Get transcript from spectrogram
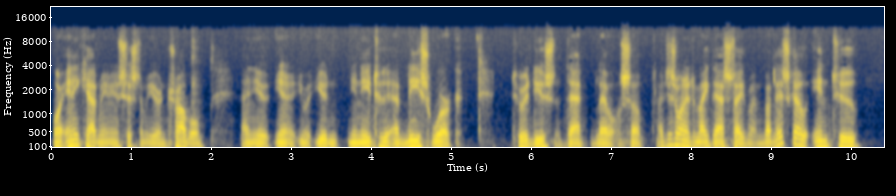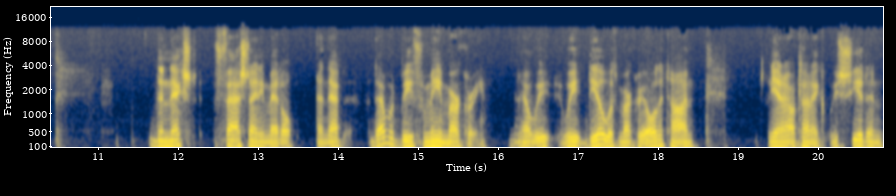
or any cadmium in your system, you're in trouble. and you you know you you, you need to at least work to reduce that level. So I just wanted to make that statement. But let's go into the next fascinating metal, and that that would be for me mercury. You know, mm-hmm. we we deal with mercury all the time in our clinic. We see it in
